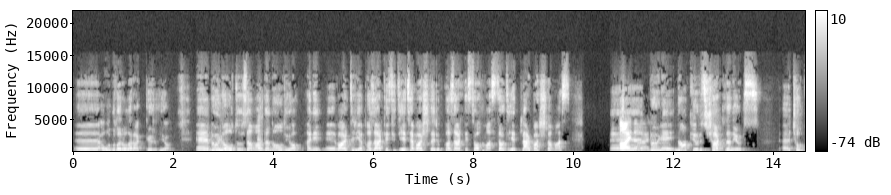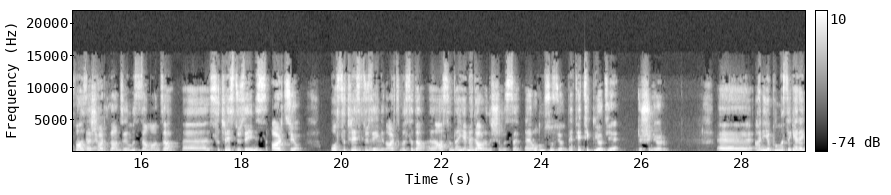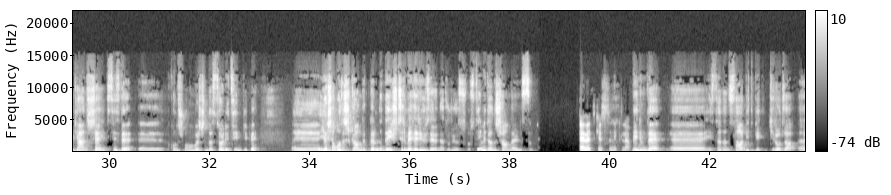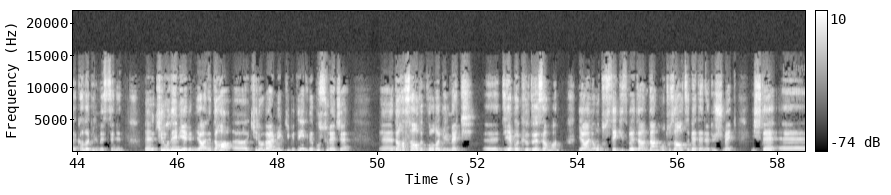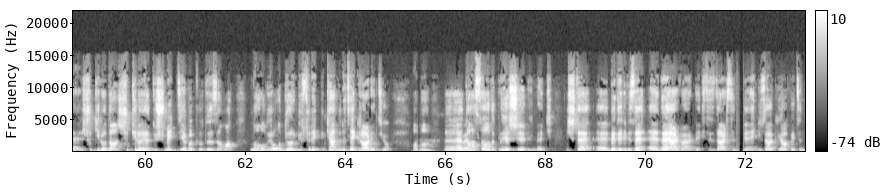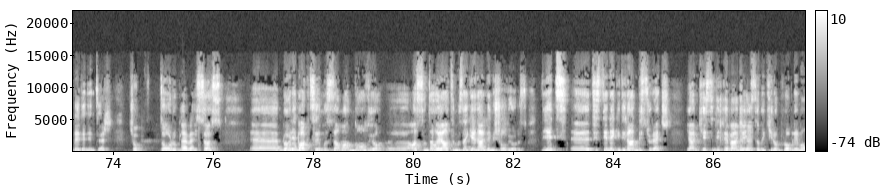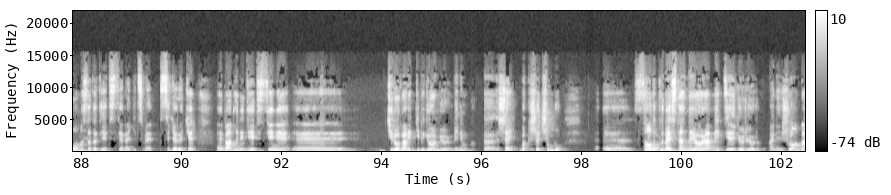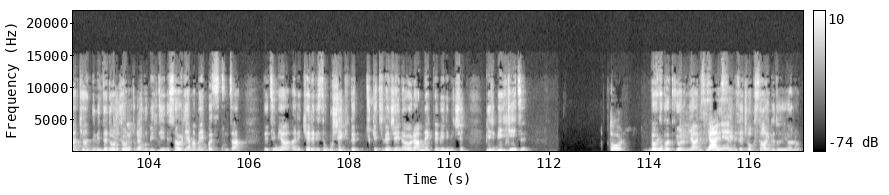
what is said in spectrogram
e, olgular olarak görülüyor. E, böyle olduğu zaman da ne oluyor? Hani e, vardır ya pazartesi diyete başlarım, pazartesi olmazsa diyetler başlamaz. E, Aynen öyle. böyle ne yapıyoruz? Şartlanıyoruz. E, çok fazla Evet. şartlandığımız zaman da e, stres düzeyimiz artıyor. O stres düzeyinin artması da e, aslında yeme davranışımızı e, olumsuz yönde tetikliyor diye düşünüyorum. Ee, hani yapılması gereken şey siz de e, konuşmamın başında söylediğim gibi e, yaşam alışkanlıklarını değiştirmeleri üzerine duruyorsunuz değil mi danışanlarınızın? Evet, kesinlikle. Benim de e, insanın sabit bir kiloda e, kalabilmesinin, e, kilo demeyelim yani daha e, kilo vermek gibi değil de bu sürece e, daha sağlıklı olabilmek e, diye bakıldığı zaman yani 38 bedenden 36 bedene düşmek, işte e, şu kilodan şu kiloya düşmek diye bakıldığı zaman ne oluyor? O döngü sürekli kendini tekrar ediyor. Ama e, Evet. daha sağlıklı yaşayabilmek, işte e, bedenimize e, değer vermek, siz dersiniz ya en güzel kıyafetin bedenindir. Çok doğru bir Evet. söz. E, böyle baktığımız zaman ne oluyor? E, aslında hayatımıza genellemiş oluyoruz. Diyet e, tisyene gidilen bir süreç. Yani kesinlikle bence Hı hı. insanın kilo problemi olmasa da diyetisyene gitmesi gerekir. E, ben hani diyetisyeni e, kilo vermek gibi görmüyorum. Benim e, şey bakış açım bu. E, sağlıklı Doğru. beslenmeyi öğrenmek diye görüyorum. Hani şu an ben kendimin de dört Kesinlikle. dörtlük bunu bildiğini söyleyemem en basitinden. Dedim ya hani kerevizin bu şekilde tüketileceğini öğrenmek de benim için bir bilgiydi. Doğru. Böyle bakıyorum yani sizin Yani mesleğinize çok saygı duyuyorum.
